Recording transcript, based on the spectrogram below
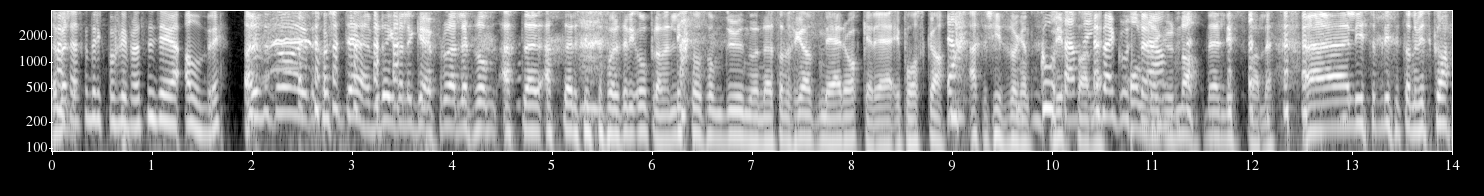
Kanskje jeg skal drikke på flyplassen. Det gjør jeg aldri. Ja, men da, er kanskje det, men det er veldig gøy, for da er det litt sånn etter, etter siste forestilling i operaen, er litt sånn som du Nordnes, har beskrevet Meråker er i påska etter skisesongen. God stemning, det er god Hold deg unna, det er livsfarlig. Uh, Lise, bli sittende. Vi skal,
